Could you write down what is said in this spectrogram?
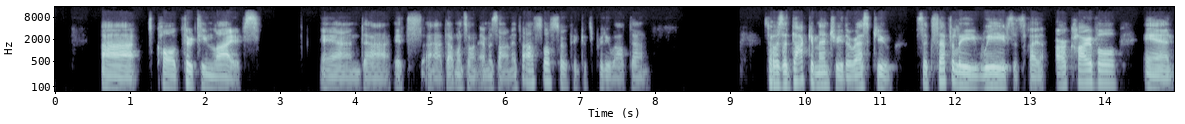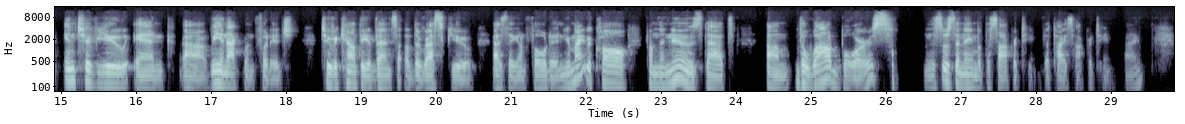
Uh, it's called 13 Lives. And uh, it's uh, that one's on Amazon. It's also, so I think it's pretty well done. So as a documentary, The Rescue successfully weaves its archival and interview and uh, reenactment footage to recount the events of the rescue as they unfolded. And you might recall from the news that um, the Wild Boars, this was the name of the soccer team, the Thai soccer team, right?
